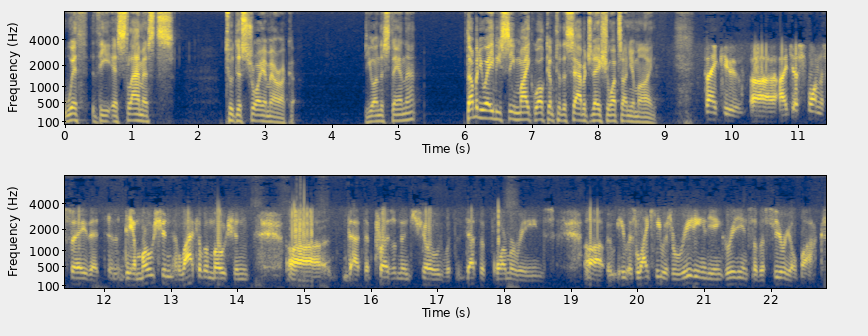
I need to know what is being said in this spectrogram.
with the Islamists to destroy America. Do you understand that? WABC Mike, welcome to the Savage Nation. What's on your mind? Thank you. Uh, I just want to say that the emotion, the lack of emotion uh, that the president showed with the death of four Marines, uh, he was like he was reading the ingredients of a cereal box.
